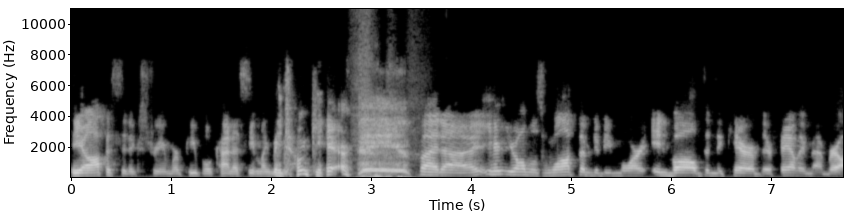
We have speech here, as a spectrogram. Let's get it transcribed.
the opposite extreme where people kind of seem like they don't care, but uh, you, you, almost want them to be more involved in the care of their family member. Uh,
